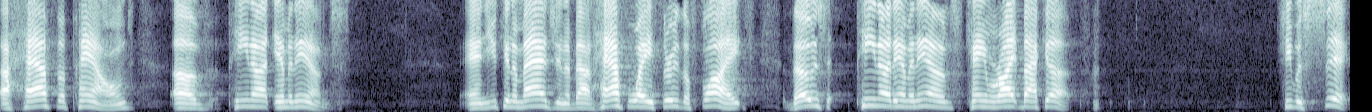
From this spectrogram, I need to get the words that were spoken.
a half a pound of peanut M&Ms. And you can imagine about halfway through the flight, those peanut M&Ms came right back up. She was sick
